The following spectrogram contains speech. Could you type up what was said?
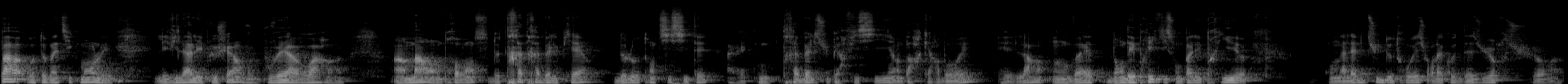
pas automatiquement les, villas les plus chères. Vous pouvez avoir euh, un mât en Provence de très très belles pierres, de l'authenticité, avec une très belle superficie, un parc arboré. Et là, on va être dans des prix qui sont pas les prix qu'on a l'habitude de trouver sur la côte d'Azur, sur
